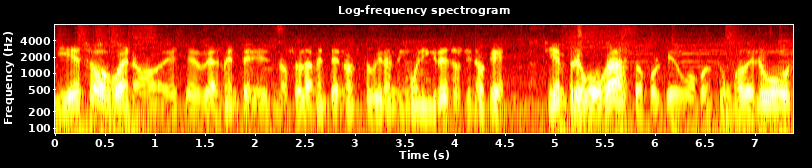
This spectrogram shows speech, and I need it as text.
Y eso, bueno, este, realmente no solamente no tuvieron ningún ingreso, sino que siempre hubo gastos, porque hubo consumo de luz,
